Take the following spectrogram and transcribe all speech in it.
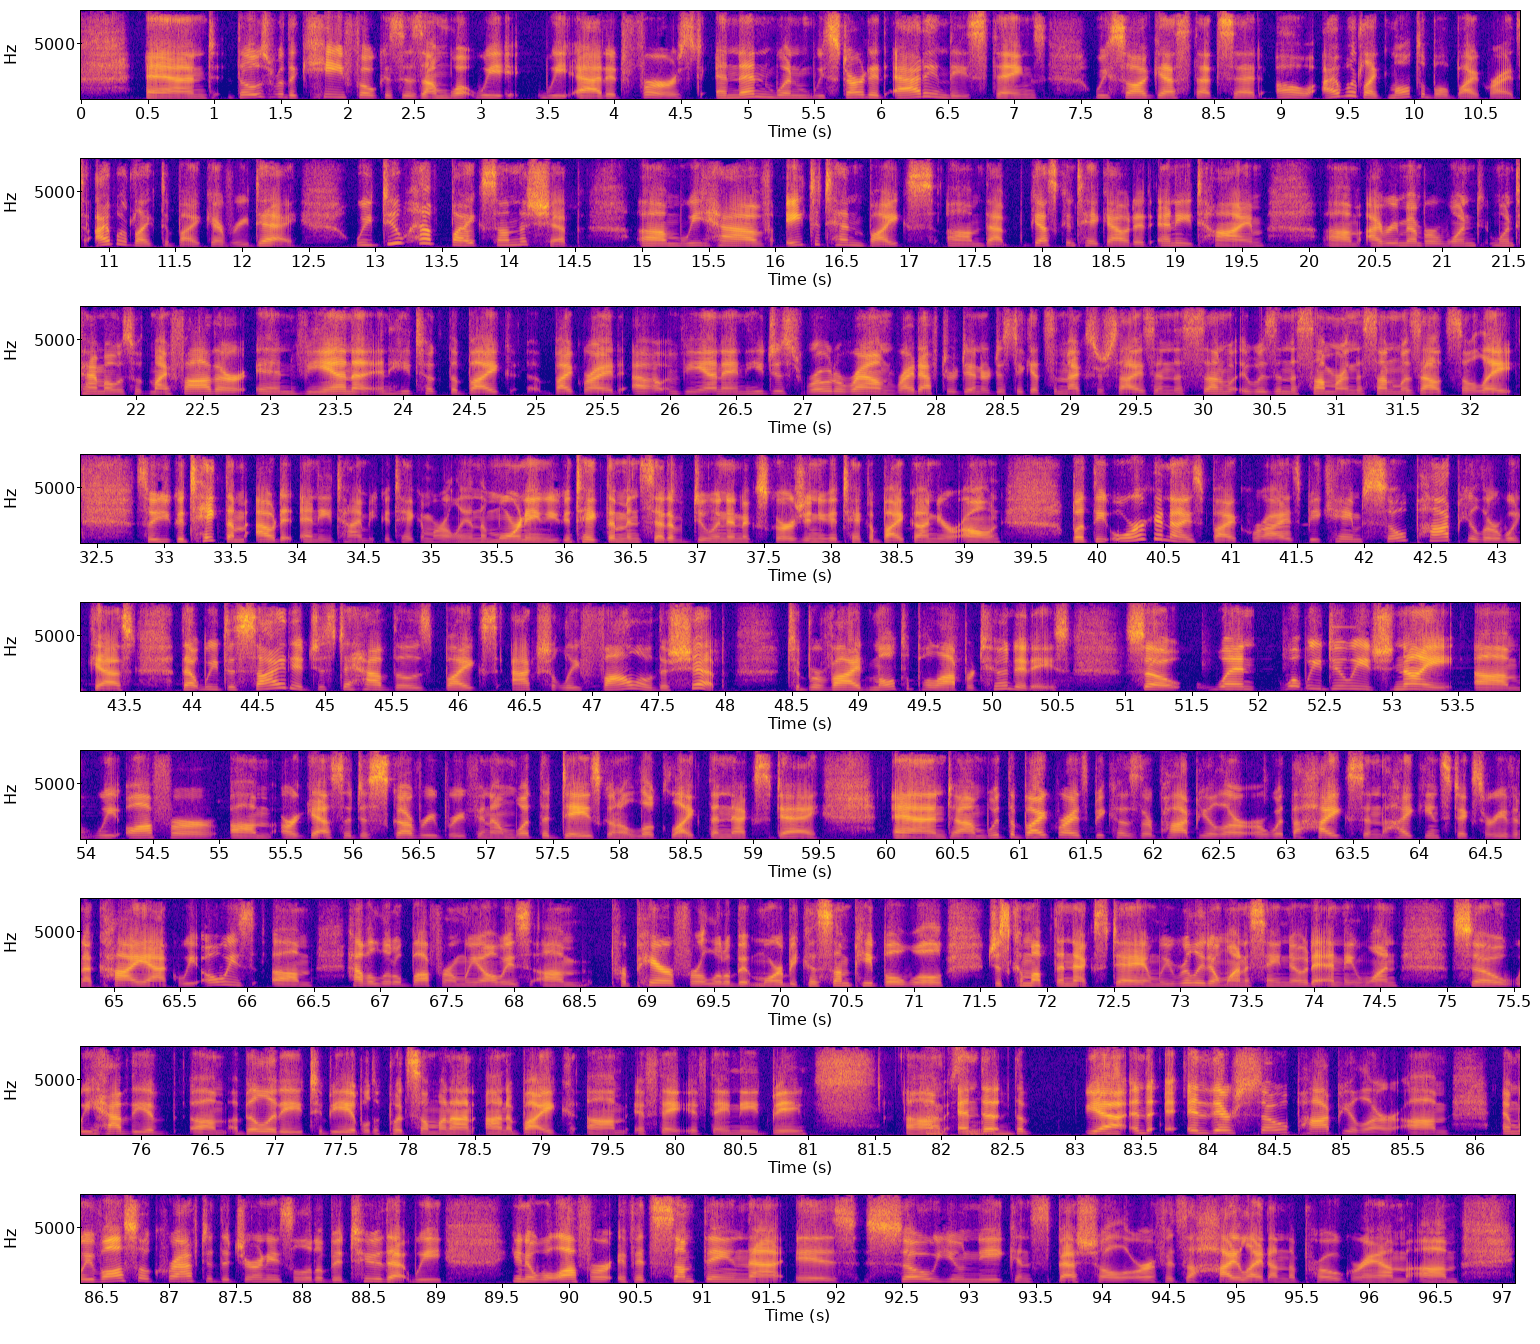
And those were the key focuses on what we we added first. And then when we started adding these things, we saw guests that said, "Oh, I would like multiple bike rides. I would like to bike every day." We do have bikes on the ship. Um, we have eight to ten bikes um, that guests can take out at any time. Um, I remember one one time I was with my father in Vienna, and he took the bike bike ride out in Vienna, and he just rode around right after dinner just to get some exercise. And the sun it was in the summer and the sun was out so late. So you could take them out at any time. You could take them early in the morning. You could take them instead of doing an excursion, you could take a bike on your own. But the organized bike rides became so popular with guests that we decided just to have those bikes actually follow the ship to provide multiple opportunities. So when what we do each night, um, we offer um, our guests a discovery briefing on what the day is going to look like the next day. And um, with the bike rides, because they're popular, or with the hikes and the hiking sticks, or even a kayak, we always um, have a little buffer and we always um, prepare for a little bit more because some people will just come up the next day and we really don't want to say no to anyone. So we have the um, ability to be able to put someone on, on a bike if they if they need be. Um, and the, the yeah, and the, and they're so popular. Um, and we've also crafted the journeys a little bit too that we, you know, will offer if it's something that is so unique and special, or if it's a highlight on the program, um,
